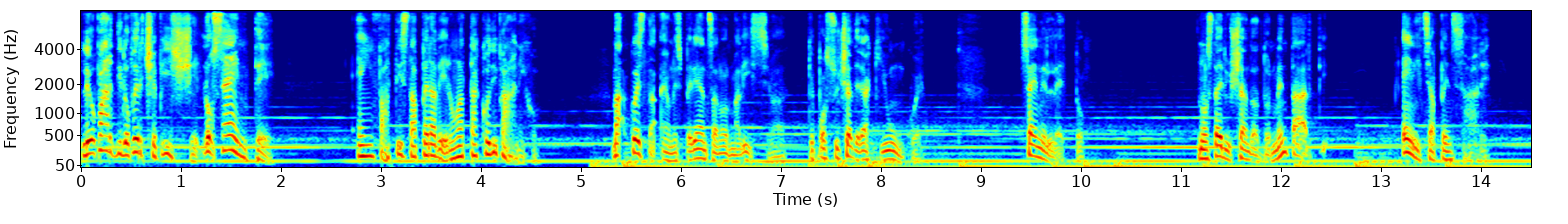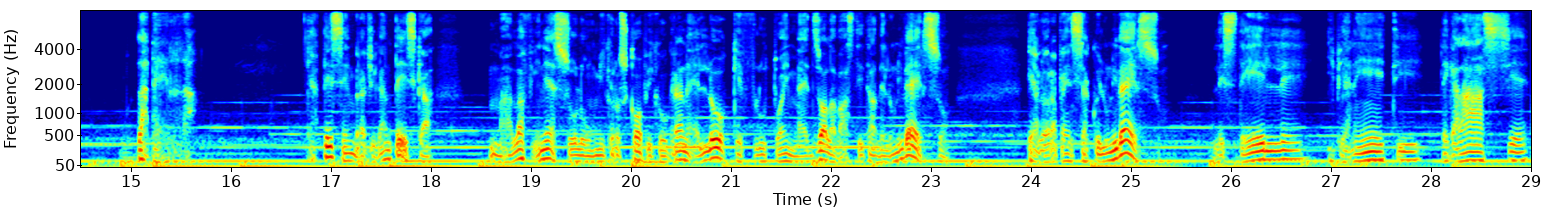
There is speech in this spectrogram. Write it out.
Leopardi lo percepisce, lo sente. E infatti sta per avere un attacco di panico. Ma questa è un'esperienza normalissima, che può succedere a chiunque. Sei nel letto, non stai riuscendo ad addormentarti e inizi a pensare. La Terra, che a te sembra gigantesca, ma alla fine è solo un microscopico granello che fluttua in mezzo alla vastità dell'universo. E allora pensi a quell'universo, le stelle, i pianeti, le galassie.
